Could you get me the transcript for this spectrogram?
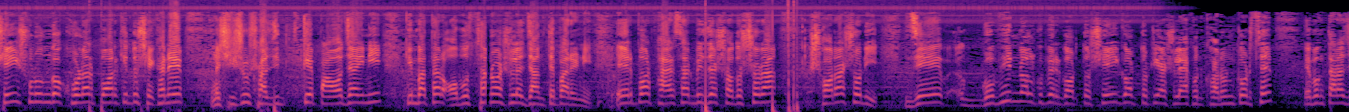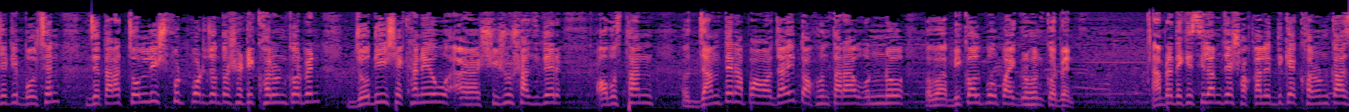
সেই সুড়ঙ্গ খোঁড়ার পর কিন্তু সেখানে শিশু সাজিদকে পাওয়া যায়নি কিংবা তার অবস্থানও আসলে জানতে পারেনি। এরপর ফায়ার সার্ভিসের সদস্যরা সরাসরি যে গভীর নলকূপের গর্ত, সেই গর্তটি আসলে এখন খনন করছে এবং তারা যেটি বলছেন যে তারা চল্লিশ ফুট পর্যন্ত সেটি খনন করবেন। যদি সেখানেও শিশু সাজিদের অবস্থান জানতে না পাওয়া যায়, তখন তারা অন্য বিকল্প উপায় গ্রহণ করবেন। আমরা দেখেছিলাম যে সকালের দিকে খনন কাজ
